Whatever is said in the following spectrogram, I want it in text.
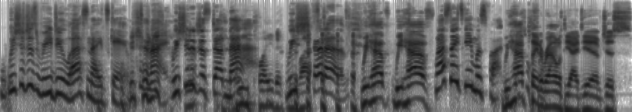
we should just redo last night's game We tonight. just- we should have just done that. Replayed it. We should have. We have we have Last night's game was fun. we have played around with the idea of just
